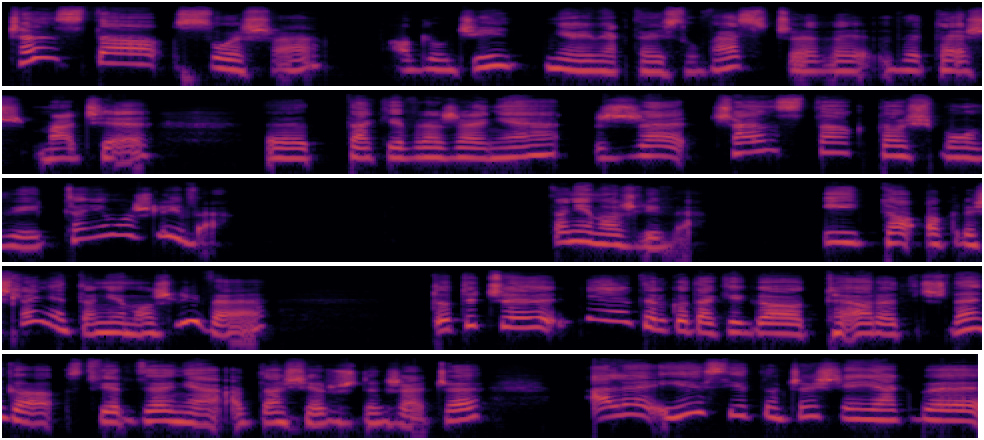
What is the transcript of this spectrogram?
często słyszę od ludzi, nie wiem jak to jest u was, czy wy, wy też macie y, takie wrażenie, że często ktoś mówi, to niemożliwe. To niemożliwe. I to określenie to niemożliwe dotyczy nie tylko takiego teoretycznego stwierdzenia odnośnie różnych rzeczy, ale jest jednocześnie jakby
